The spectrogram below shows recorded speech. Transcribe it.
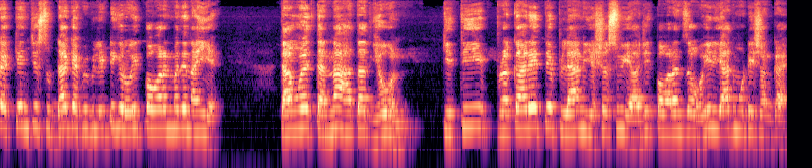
टक्क्यांची सुद्धा कॅपेबिलिटी रोहित पवारांमध्ये नाही आहे त्यामुळे त्यांना हातात घेऊन किती प्रकारे ते प्लॅन यशस्वी अजित पवारांचं होईल यात मोठी शंका आहे.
